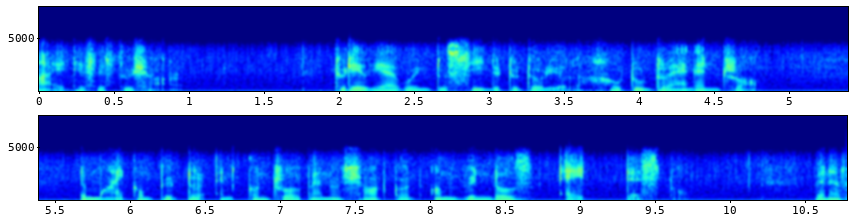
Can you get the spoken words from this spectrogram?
Hi, this is Tushar. Today we are going to see the tutorial how to drag and drop the My Computer and Control Panel shortcut on Windows 8 desktop. When I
